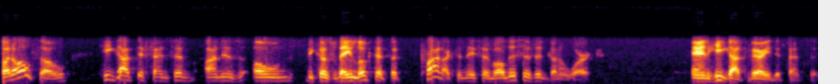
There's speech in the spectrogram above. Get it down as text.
But also, he got defensive on his own because they looked at the product and they said, "Well, this isn't going to work," and he got very defensive.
